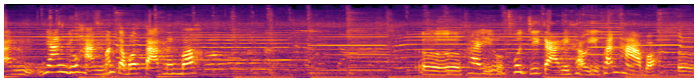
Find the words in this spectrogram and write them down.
อันย่างอยู่หันมันกับบ่ตัดมันบ่เออเออใครอยู่พฤศจิกานี่เขาอีกพันหาบ่เออ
